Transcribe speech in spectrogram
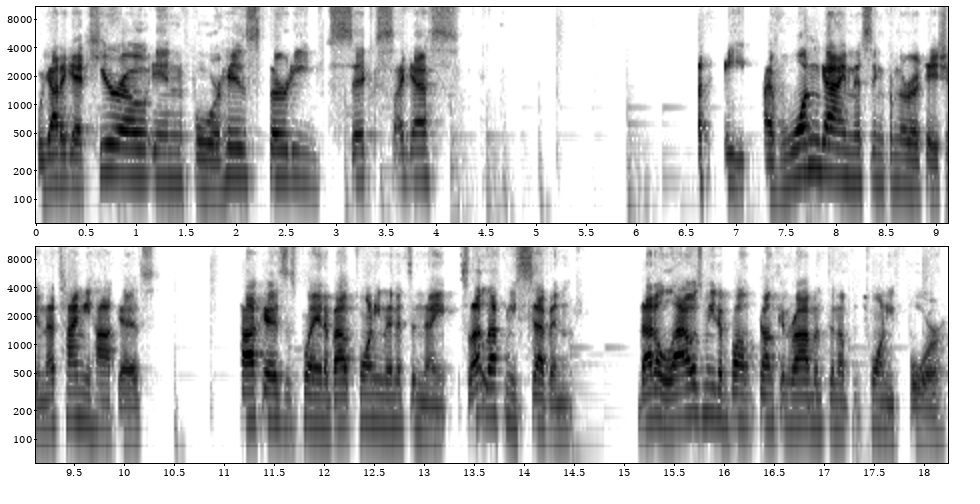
We got to get Herro in for his 36, I guess. That's eight. I have one guy missing from the rotation. That's Jaime Jaquez. Jaquez is playing about 20 minutes a night. So that left me seven. That allows me to bump Duncan Robinson up to 24.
